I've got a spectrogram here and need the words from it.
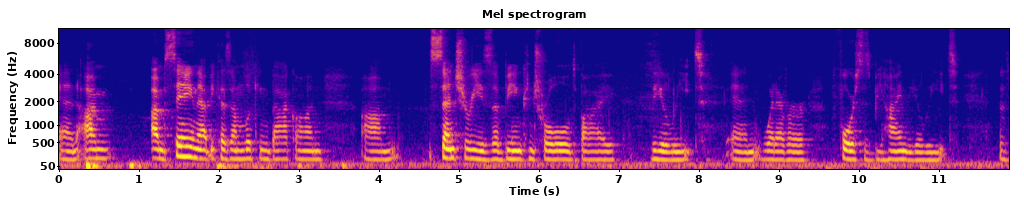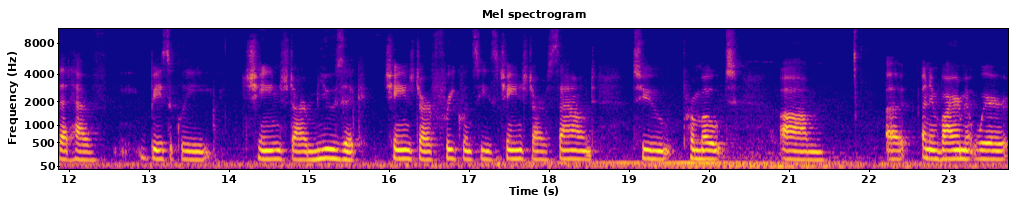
And I'm I'm saying that because I'm looking back on um, centuries of being controlled by the elite and whatever forces behind the elite that have basically changed our music, changed our frequencies, changed our sound to promote um, a, an environment where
